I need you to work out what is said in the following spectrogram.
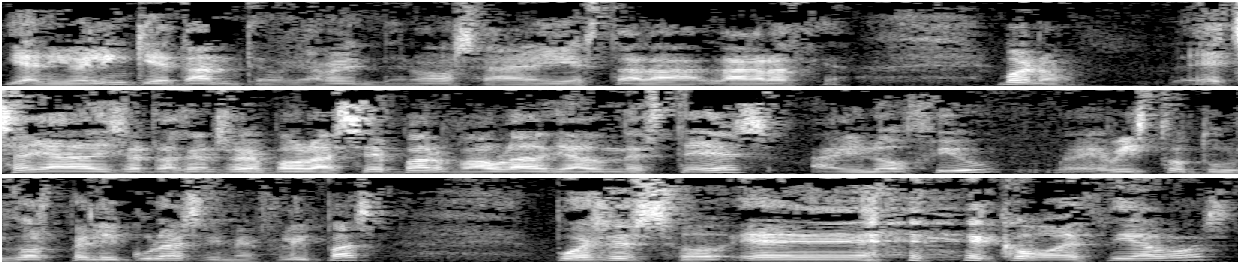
Y a nivel inquietante, obviamente, ¿no? O sea, ahí está la, la gracia. Bueno, hecha ya la disertación sobre Paula Shepard, Paula, ya donde estés, I love you, he visto tus dos películas y me flipas. Pues eso, eh, como decíamos,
